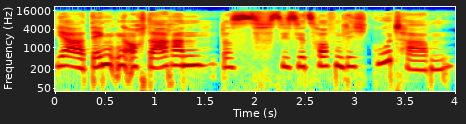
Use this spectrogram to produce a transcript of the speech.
ja, denken auch daran, dass sie es jetzt hoffentlich gut haben.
